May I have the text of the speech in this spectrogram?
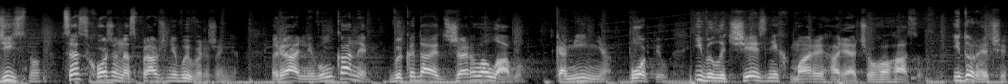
Дійсно, це схоже на справжнє виверження. Реальні вулкани викидають з жерла лаву, каміння, попіл і величезні хмари гарячого газу. І до речі,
